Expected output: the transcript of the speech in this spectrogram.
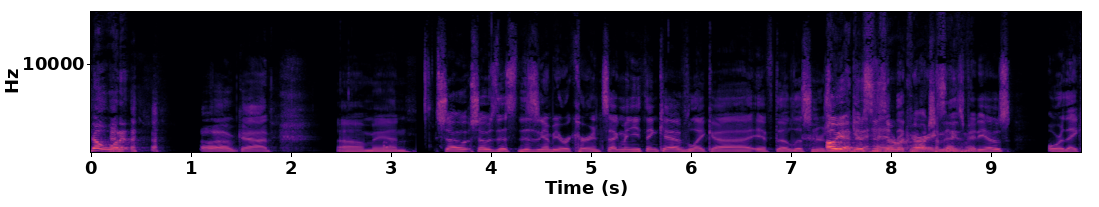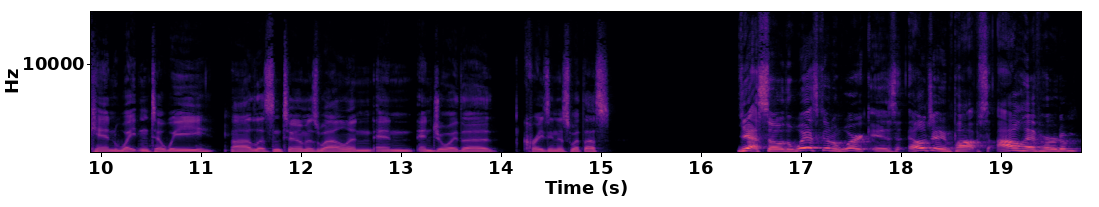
don't want it. Oh God. Oh man. So so is this this is gonna be a recurring segment? You think, Kev? Like, uh, if the listeners, Oh, wanna yeah, get this is a they can watch recurring some of these videos, or they can wait until we uh, listen to them as well and and enjoy the craziness with us. Yeah, so the way it's going to work is LJ and Pops. I'll have heard them.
